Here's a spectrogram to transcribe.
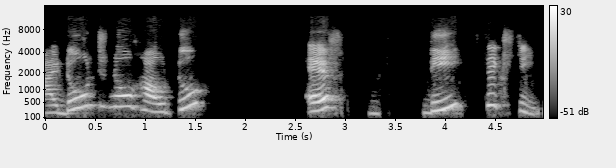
I don't know how to FD60.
